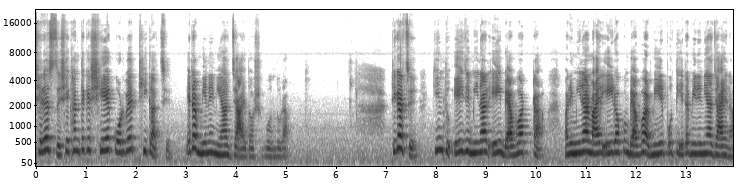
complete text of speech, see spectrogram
ছেড়ে এসছে, সেখান থেকে সে করবে, ঠিক আছে। এটা মেনে নেওয়া যায় দর্শক বন্ধুরা। ঠিক আছে? কিন্তু এই যে মিনার এই ব্যবহারটা মানে মিনার মায়ের এই রকম ব্যবহার মেয়ের প্রতি এটা মেনে নেওয়া যায় না।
